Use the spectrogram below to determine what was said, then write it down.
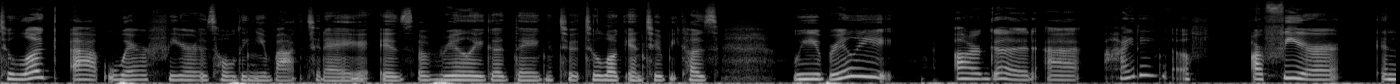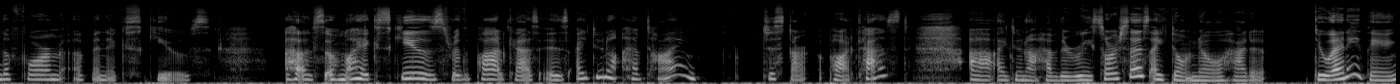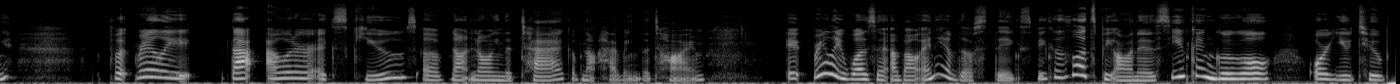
to look at where fear is holding you back today is a really good thing to, to look into because we really are good at hiding our fear in the form of an excuse. Uh, so, my excuse for the podcast is I do not have time to start a podcast. Uh, I do not have the resources. I don't know how to do anything. But really, that outer excuse of not knowing the tech, of not having the time, it really wasn't about any of those things because let's be honest, you can Google or YouTube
